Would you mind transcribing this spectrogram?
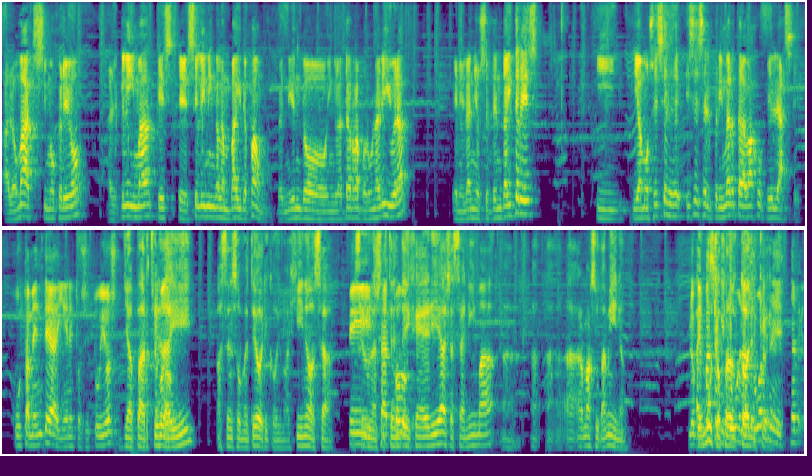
a lo máximo, creo, al clima, que es eh, Selling England by the Pound, vendiendo Inglaterra por una libra en el año 73. Y, digamos, ese, ese es el primer trabajo que él hace, justamente ahí en estos estudios. Y a partir de ahí, ascenso meteórico, imagino, o sea, ser un asistente de ingeniería ya se anima a, armar su camino. hay muchos productores que.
